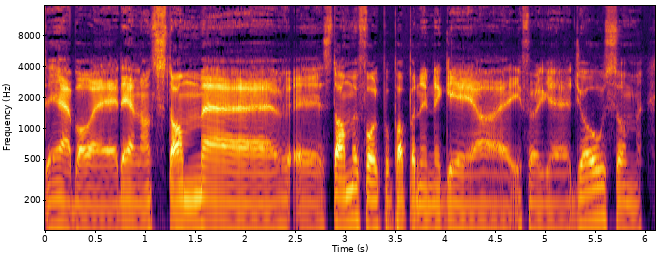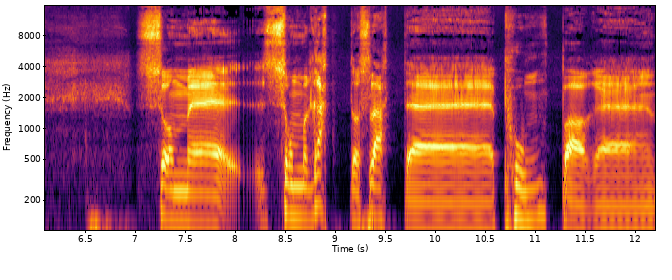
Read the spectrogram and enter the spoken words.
Det er bare Det er en eller annen stamme, eh, stammefolk på Papua Ny-Guinea, ifølge Joe, som som, eh, som, rett og slett eh, pumper eh,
